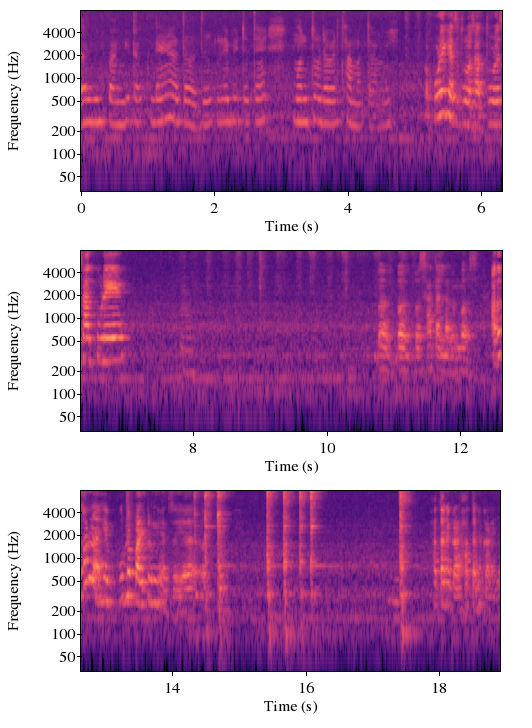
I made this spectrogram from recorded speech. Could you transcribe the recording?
अजून पाणी टाकले आता अद्रक नाही भेटत आहे म्हणून थोडा वेळ थांबत आहे आम्ही पुढे घ्यायचं थोडासा थोडासा पुढे. बस बस बस हाताला लागून बस. आता थांब ना हे पूर्ण पालटून घ्यायचं या हाताने काढ हाताने काढायला.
